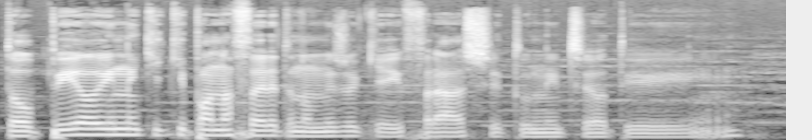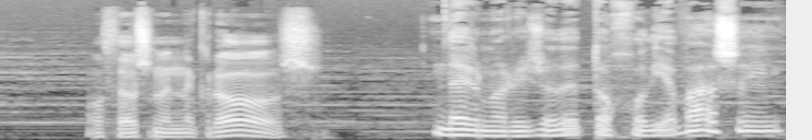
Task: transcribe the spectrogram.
Το οποίο είναι και εκεί που αναφέρεται νομίζω και η φράση του Νίτσε ότι ο Θεός είναι νεκρός. Δεν γνωρίζω, δεν το έχω διαβάσει.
